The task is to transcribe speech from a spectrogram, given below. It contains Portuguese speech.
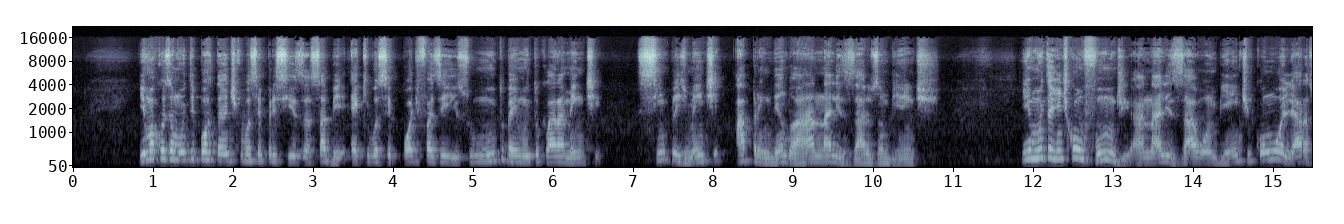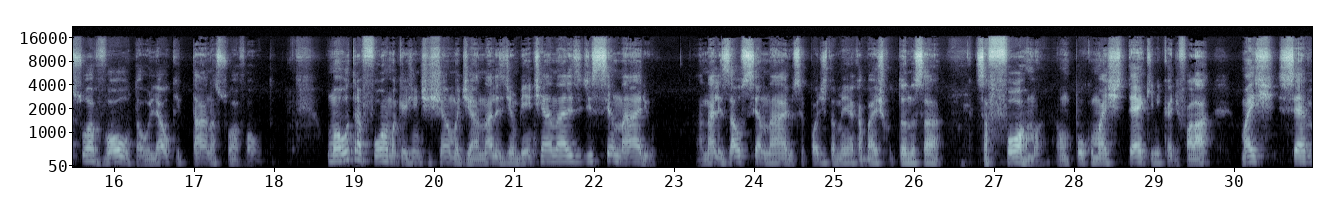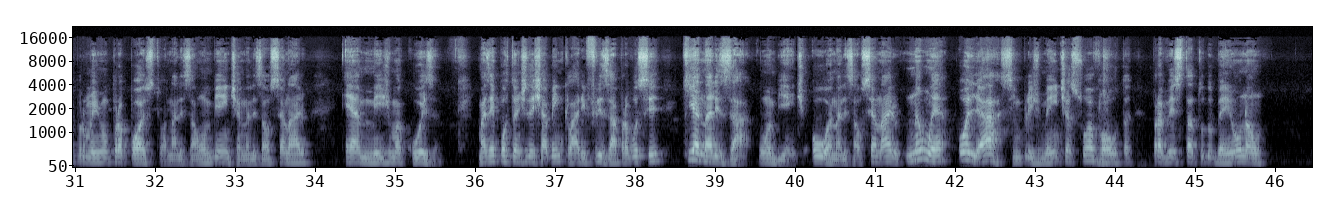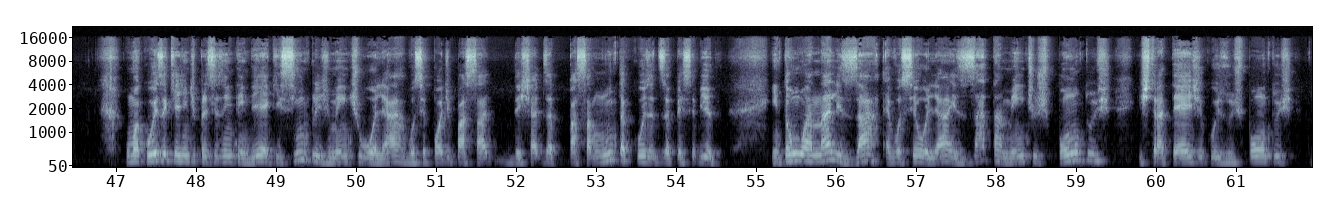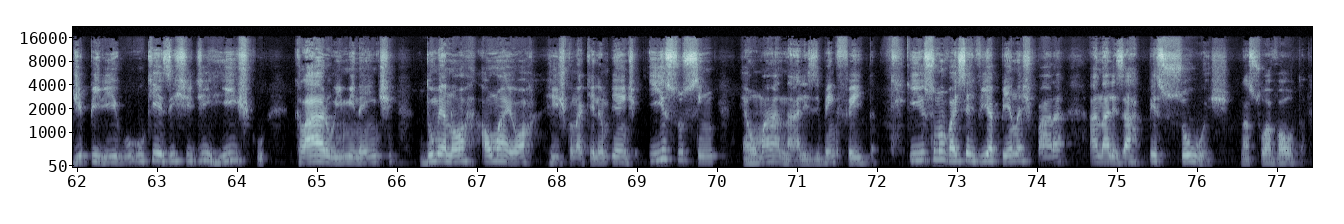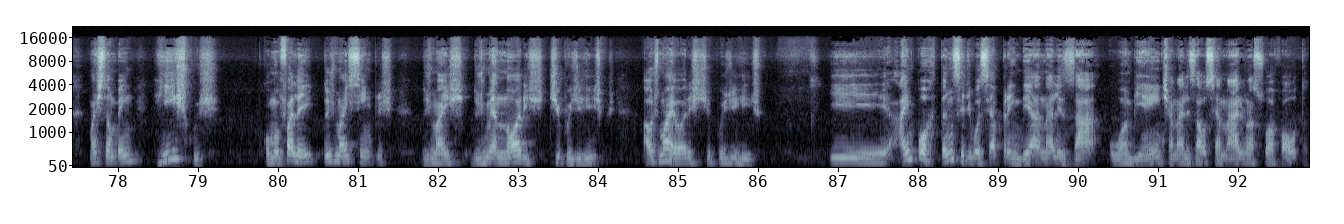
E uma coisa muito importante que você precisa saber é que você pode fazer isso muito bem, muito claramente, simplesmente aprendendo a analisar os ambientes. E muita gente confunde analisar o ambiente com olhar a sua volta, olhar o que está na sua volta. Uma outra forma que a gente chama de análise de ambiente é análise de cenário. Analisar o cenário. Você pode também acabar escutando essa, essa forma, é um pouco mais técnica de falar, mas serve para o mesmo propósito. Analisar o ambiente, analisar o cenário é a mesma coisa. Mas é importante deixar bem claro e frisar para você que analisar o ambiente ou analisar o cenário não é olhar simplesmente a sua volta para ver se está tudo bem ou não. Uma coisa que a gente precisa entender é que simplesmente o olhar você pode passar, deixar passar muita coisa desapercebida. Então, o analisar é você olhar exatamente os pontos estratégicos, os pontos de perigo, o que existe de risco, claro, iminente, do menor ao maior risco naquele ambiente. Isso sim é uma análise bem feita. E isso não vai servir apenas para analisar pessoas na sua volta, mas também riscos, como eu falei, dos mais simples, dos mais dos menores tipos de riscos aos maiores tipos de risco. E a importância de você aprender a analisar o ambiente, analisar o cenário na sua volta,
